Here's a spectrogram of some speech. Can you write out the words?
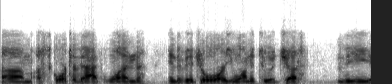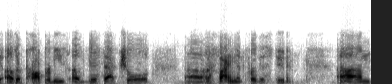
um, a score to that one individual or you wanted to adjust the other properties of this actual uh, assignment for the student. Um,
